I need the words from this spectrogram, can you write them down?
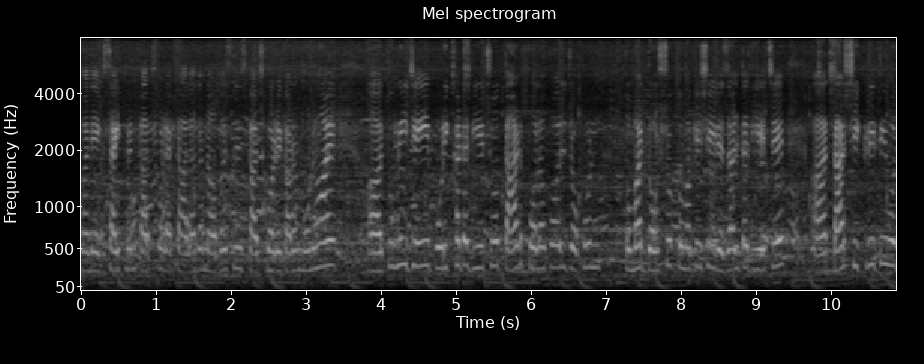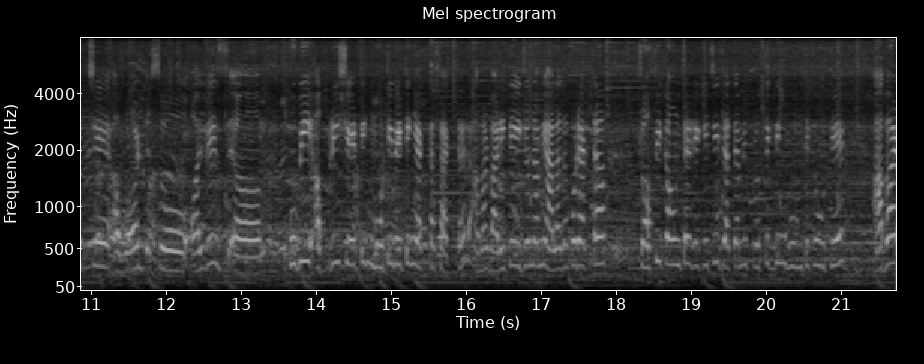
মানে এক্সাইটমেন্ট কাজ করে একটা আলাদা নার্ভাসনেস কাজ করে কারণ মনে হয় তুমি যেই পরীক্ষাটা দিয়েছ তার ফলাফল যখন তোমার দর্শক তোমাকে সেই রেজাল্টটা দিয়েছে, আর তার স্বীকৃতি হচ্ছে অ্যাওয়ার্ড সো অলওয়েজ খুবই অ্যাপ্রিসিয়েটিং মোটিভেটিং একটা ফ্যাক্টর আমার বাড়িতে এই জন্য আমি আলাদা করে একটা ট্রফি কাউন্টার রেখেছি যাতে আমি প্রত্যেকদিন ঘুম থেকে উঠে আবার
